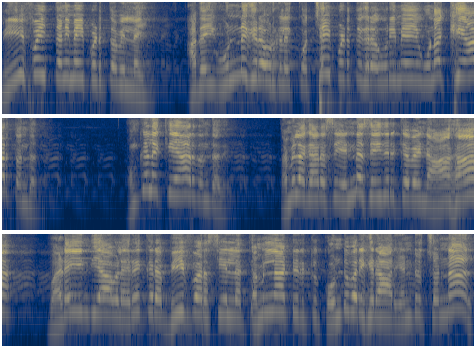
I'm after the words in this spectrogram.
பீஃபை தனிமைப்படுத்தவில்லை. அதை உண்ணுகிறவர்களை கொச்சைப்படுத்துகிற உரிமையை உனக்கு யார் தந்தது? உங்களுக்கு யார் தந்தது? தமிழக அரசு என்ன செய்திருக்க வேண்டும்? ஆகா வட இந்தியாவில் இருக்கிற பீஃப் அரசியல்ல தமிழ்நாட்டிற்கு கொண்டு வருகிறார் என்று சொன்னால்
